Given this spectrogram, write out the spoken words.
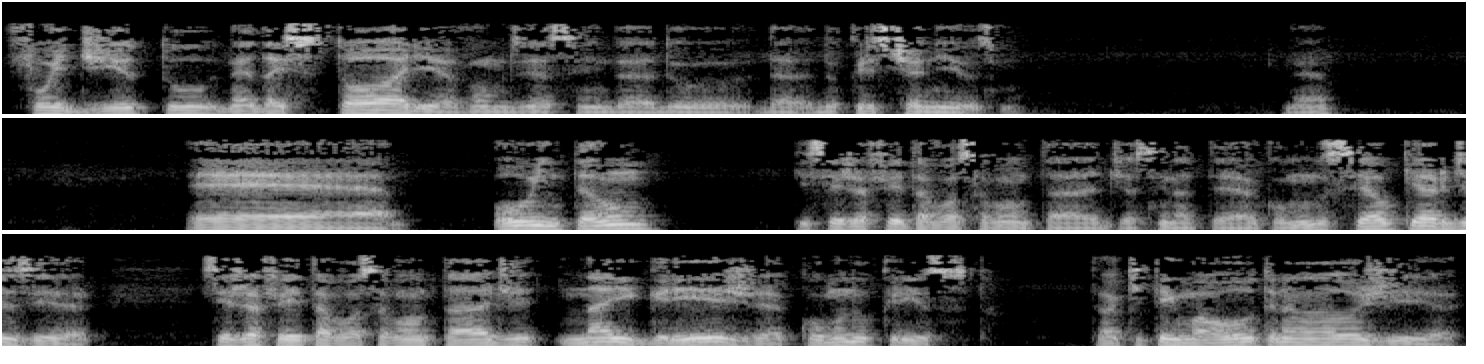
foi dito, né, da história, vamos dizer assim, da, do, da, do cristianismo. Né? É, ou então que seja feita a vossa vontade, assim na terra como no céu, quer dizer, seja feita a vossa vontade na igreja como no Cristo. Então aqui tem uma outra analogia,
